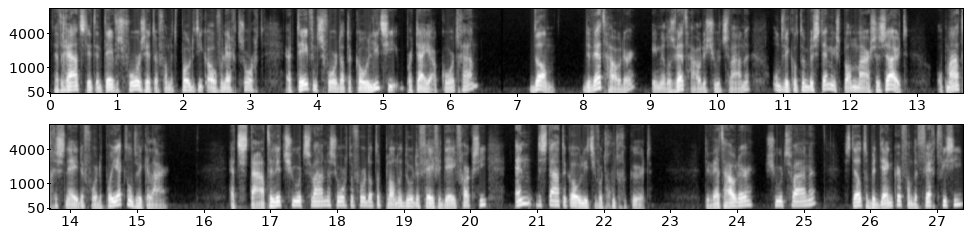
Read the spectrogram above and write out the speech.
Het raadslid en tevens voorzitter van het politiek overleg zorgt er tevens voor dat de coalitiepartijen akkoord gaan. Dan, de wethouder, inmiddels wethouder Sjoerd Zwanen, ontwikkelt een bestemmingsplan Maarse Zuid, op maat gesneden voor de projectontwikkelaar. Het statenlid Sjoerd Zwanen zorgt ervoor dat de plannen door de VVD-fractie en de Statencoalitie wordt goedgekeurd. De wethouder, Sjoerd Zwanen, stelt de bedenker van de vechtvisie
